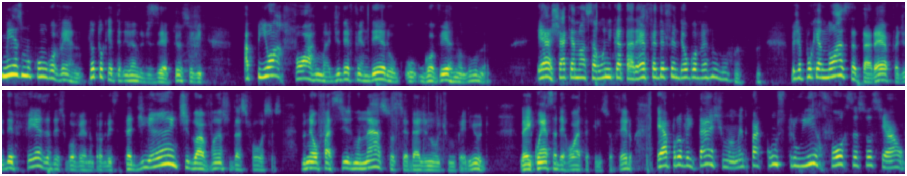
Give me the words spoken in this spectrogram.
mesmo com o governo. O que eu estou querendo dizer aqui é o seguinte: a pior forma de defender o, o governo Lula é achar que a nossa única tarefa é defender o governo Lula. Veja, porque a nossa tarefa de defesa desse governo progressista diante do avanço das forças do neofascismo na sociedade no último período, né, e com essa derrota que eles sofreram, é aproveitar este momento para construir força social.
